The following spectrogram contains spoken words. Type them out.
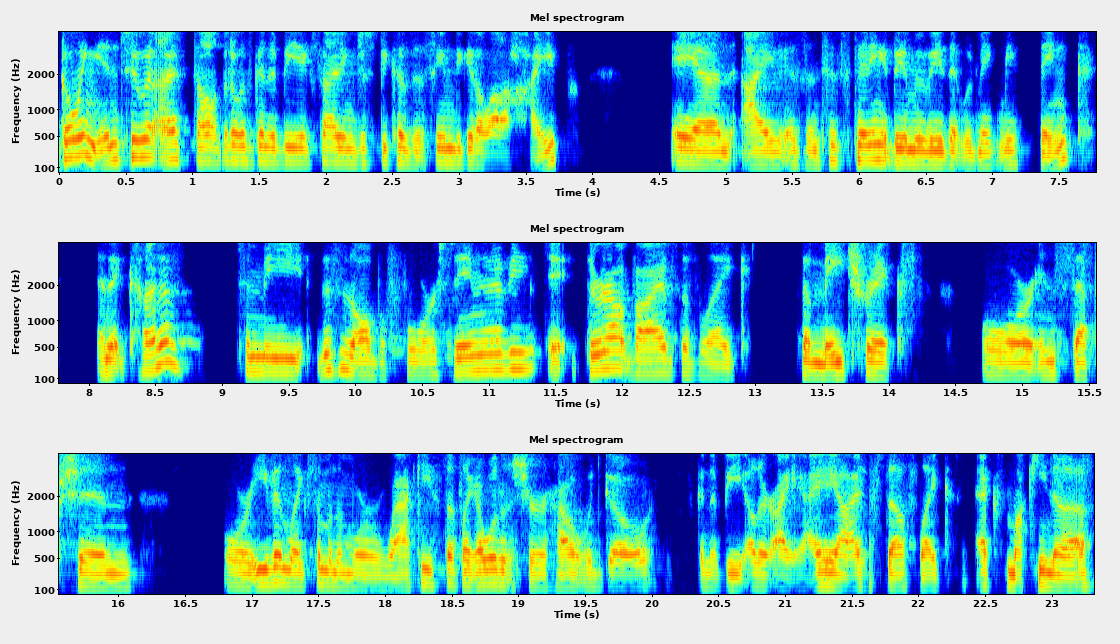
Going into it, I thought that it was going to be exciting just because it seemed to get a lot of hype. And I was anticipating it be a movie that would make me think. And it kind of, to me, this is all before seeing the movie, it threw out vibes of like The Matrix or Inception or even like some of the more wacky stuff. Like I wasn't sure how it would go. It's going to be other AI stuff like Ex Machina,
